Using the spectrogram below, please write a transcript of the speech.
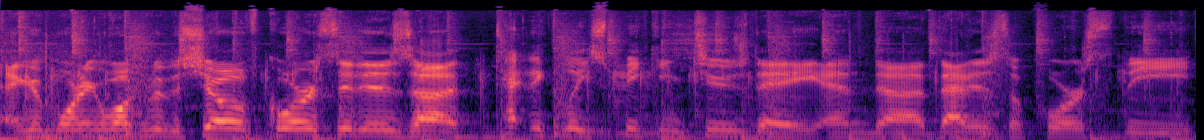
And good morning and welcome to the show. Of course, it is uh, technically speaking Tuesday, and uh, that is, of course, the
